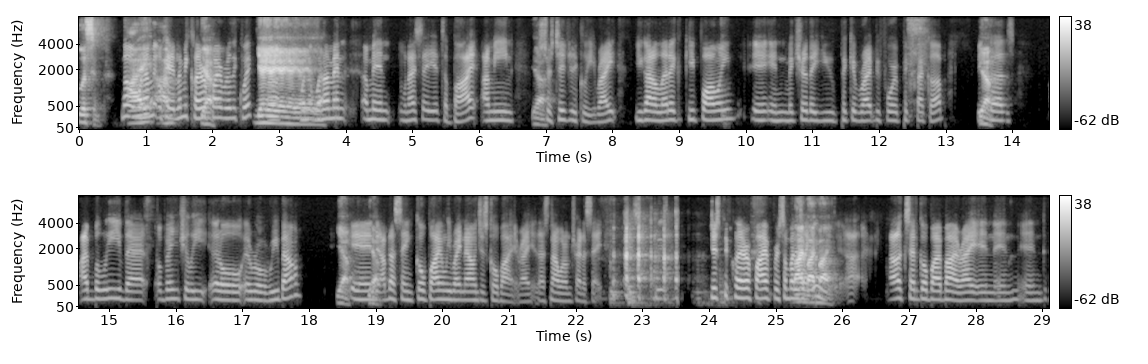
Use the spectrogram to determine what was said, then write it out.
listen. No, I, okay. I'm, let me clarify yeah. really quick. Yeah, yeah, yeah, yeah. yeah when, yeah, when I'm in, I mean, when I say it's a buy, I mean strategically, right? You gotta let it keep falling and, make sure that you pick it right before it picks back up, because I believe that eventually it'll it'll rebound. Yeah. And I'm not saying go buy only right now and just go buy it, right? That's not what I'm trying to say. just to clarify for somebody bye, like, bye, bye. Uh, Alex said go buy buy, right? And and and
